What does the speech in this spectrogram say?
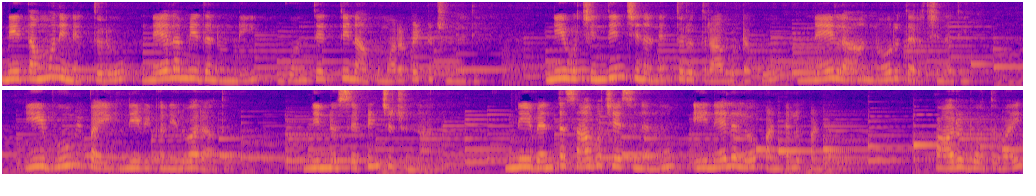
నీ తమ్ముని నెత్తురు నేల మీద నుండి గొంతెత్తి నాకు మొరపెట్టుచున్నది. నీవు చిందించిన నెత్తురు త్రాగుటకు నేల నోరు తెరచినది. ఈ భూమిపై నీవిక నిలువరాదు. నిన్ను శపించుచున్నాను. నీవెంత సాగు చేసినను ఈ నేలలో పంటలు పండవు. పారుబోతువై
